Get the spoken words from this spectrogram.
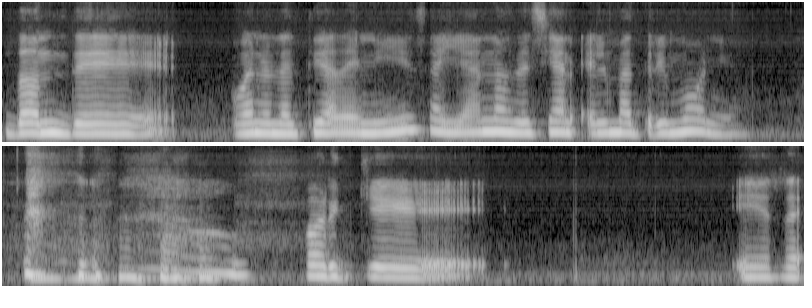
donde, bueno, la tía Denise allá nos decían el matrimonio, porque eh, re-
